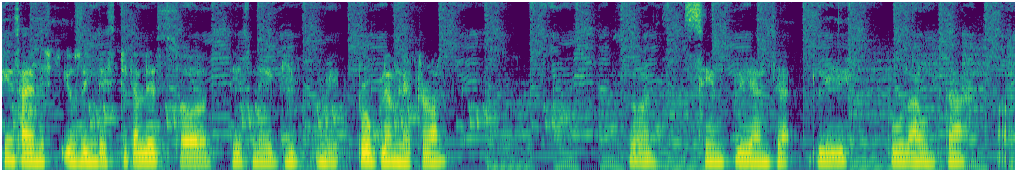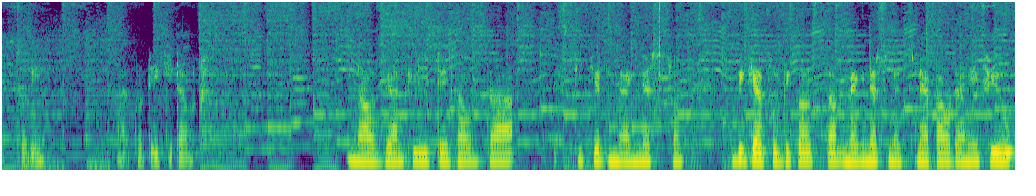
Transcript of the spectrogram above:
since I am using the stickerless so this may give me problem later on. So simply and gently pull out the oh, sorry I have to take it out. Now gently take out the sticked magnets from be careful because the magnets may snap out and if you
